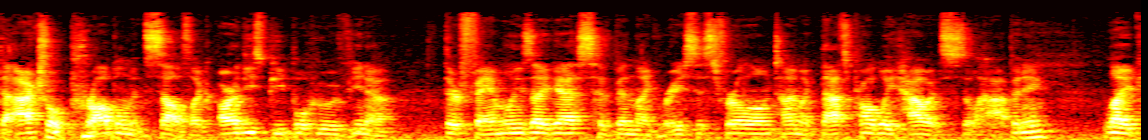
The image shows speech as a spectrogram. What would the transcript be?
the actual problem itself. Like, are these people who have you know their families, I guess, have been like racist for a long time? Like, that's probably how it's still happening. Like,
